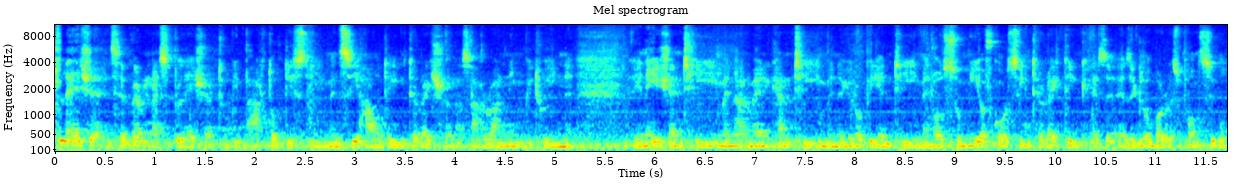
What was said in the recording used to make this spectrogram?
pleasure. It's a very nice pleasure to be part of this team and see how the interactions are running between an Asian team, an American team, and a European team, and also me, of course, interacting as a, as a global responsible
